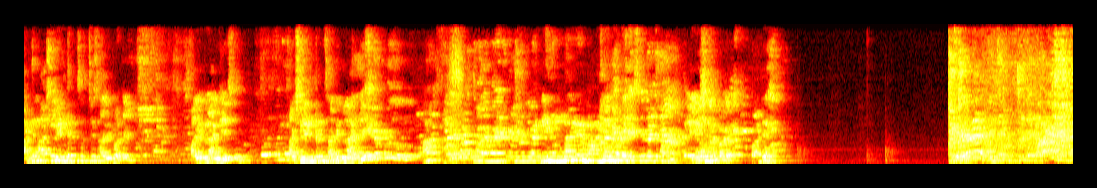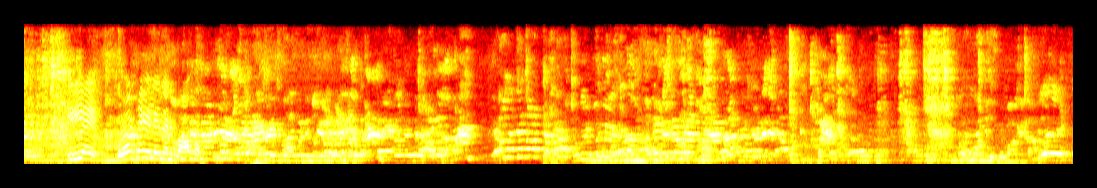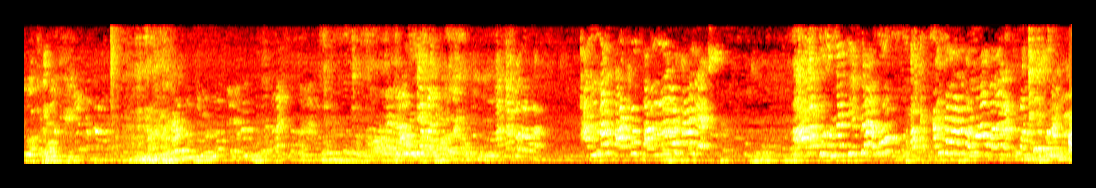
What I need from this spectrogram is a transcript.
అటు అసలు ఎంట్రన్స్ వచ్చేసి అది అది ప్లాన్ చేసారు అసలు ఎంట్రన్స్ అది ప్లాన్ చేశారు నేను ఉన్నాను నేను మాట్లాడతాను ఎలక్షన్ పడే పడే ఇల్లే ఓట్లేయలేదని పాపం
